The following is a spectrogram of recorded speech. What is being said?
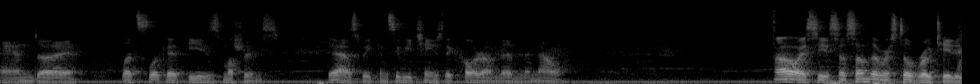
And uh, let's look at these mushrooms. Yeah, so we can see we changed the color on them and now... Oh, I see. So some of them are still rotated,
